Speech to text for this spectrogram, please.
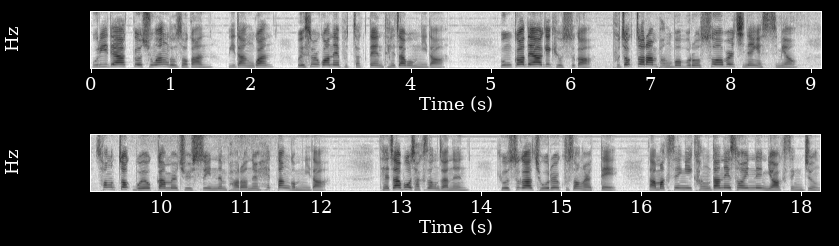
우리 대학교 중앙도서관, 위단관, 외술관에 부착된 대자보입니다. 문과대학의 교수가 부적절한 방법으로 수업을 진행했으며 성적 모욕감을 줄 수 있는 발언을 했던 겁니다. 대자보 작성자는 교수가 조를 구성할 때 남학생이 강단에 서 있는 여학생 중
